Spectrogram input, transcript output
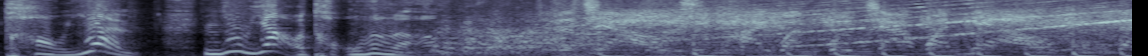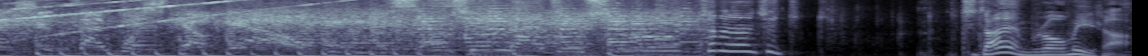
讨厌，你又压我头发了。这叫去拍完回家换尿布，但现在我是不是？这这咱也不知道为啥。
